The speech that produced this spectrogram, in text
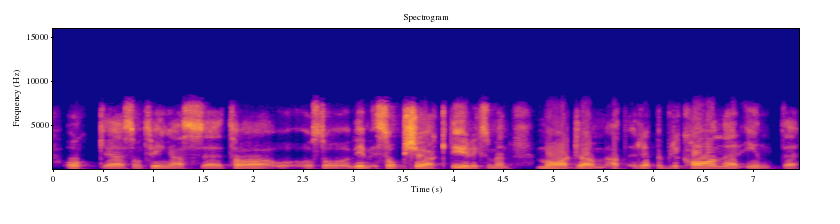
och eh, som tvingas eh, ta och, och, stå vid soppkök. Det är ju liksom en mardröm att republikaner inte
